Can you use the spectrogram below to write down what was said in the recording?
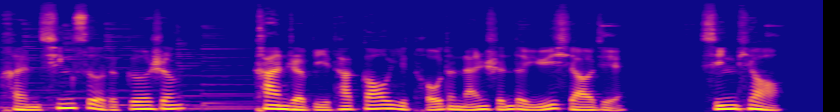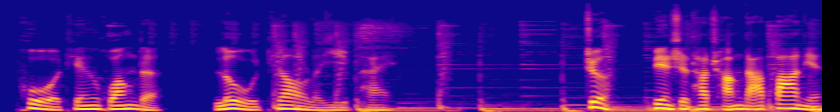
很青涩的歌声，看着比他高一头的男神的于小姐，心跳破天荒的漏跳了一拍。这便是他长达八年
